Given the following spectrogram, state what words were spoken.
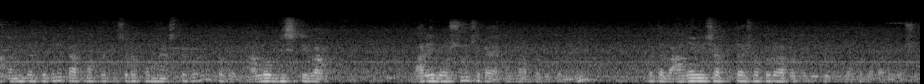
আগামীকালকে দিনে তাপমাত্রা কিছুটা কমে আসতে পারে, তবে ভালো বৃষ্টি বা ভারী বর্ষণ সেটা এখন আপাতত নেই। তবে আগামী সপ্তাহে সতেরো আপাতত অথবা ভারী বর্ষণ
